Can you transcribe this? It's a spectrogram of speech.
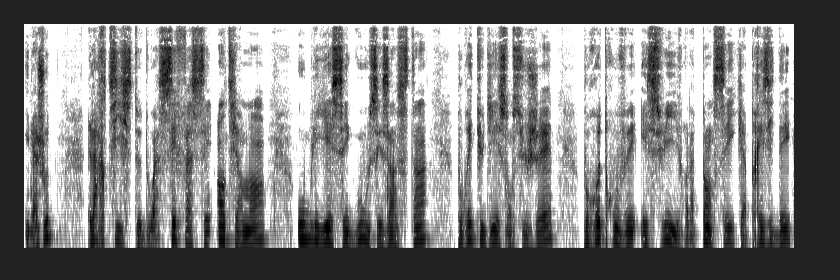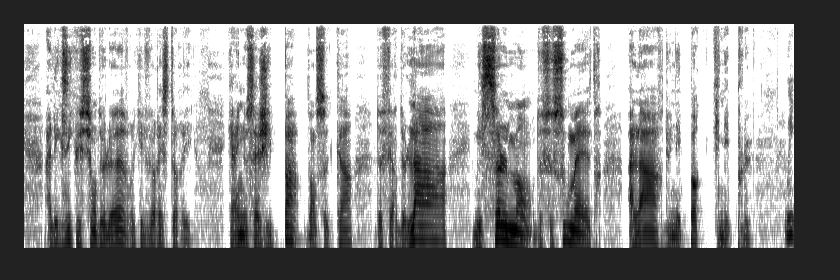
Il ajoute l'artiste doit s'effacer entièrement, oublier ses goûts, ses instincts, pour étudier son sujet, pour retrouver et suivre la pensée qui a présidé à l'exécution de l'œuvre qu'il veut restaurer. Car il ne s'agit pas, dans ce cas, de faire de l'art, mais seulement de se soumettre à l'art d'une époque qui n'est plus. Oui,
